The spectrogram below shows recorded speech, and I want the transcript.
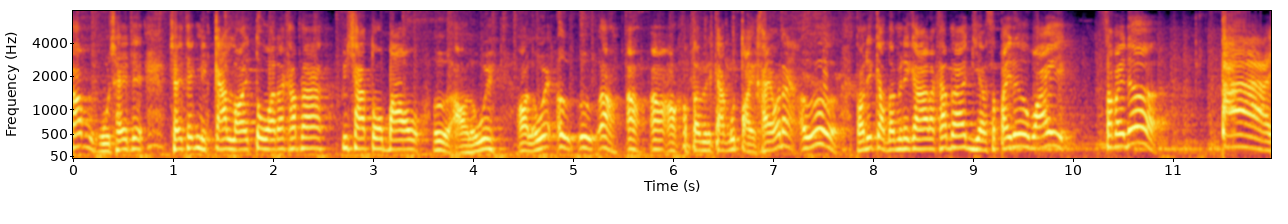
ครับ โอ้โห ใช้ใช้เทคนิคการลอยตัวนะครับนะ วิชาตัวเบา เออ เอาละเว้ย เอาละเว้ย เออเออเอาเอาเอาเอากับตันอเมริกากูต่อยใครวะเนี่ยเออ ตอนนี้กับตันอเมริกานะครับนะ เหยียบสไปเดอร์ไว้ สไปเดอร์ ตาย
